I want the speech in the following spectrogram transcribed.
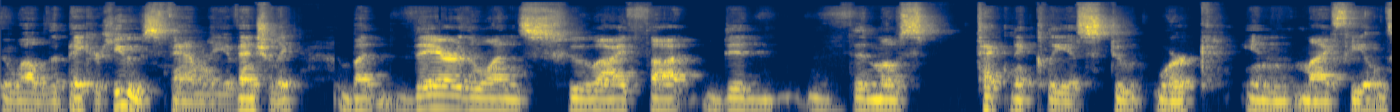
well, the Baker Hughes family eventually. But they're the ones who I thought did the most technically astute work in my field.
